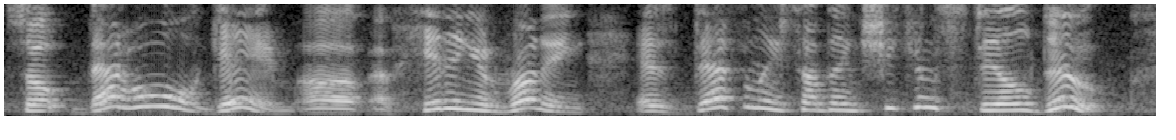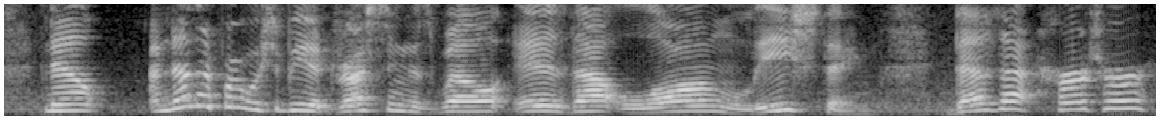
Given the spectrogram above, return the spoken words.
So that whole game of, of hitting and running is definitely something she can still do. Now, another part we should be addressing as well is that long leash thing. Does that hurt her?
